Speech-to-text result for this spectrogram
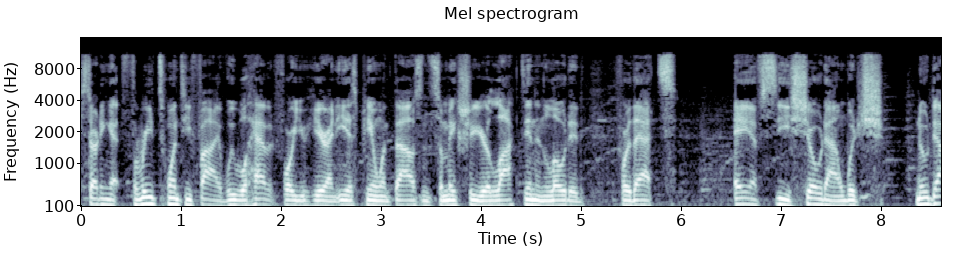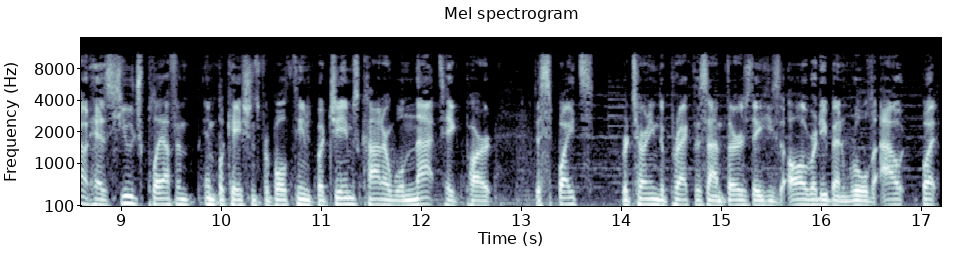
starting at 325. We will have it for you here on ESPN 1000. So make sure you're locked in and loaded for that AFC showdown, which no doubt has huge playoff implications for both teams. But James Conner will not take part despite returning to practice on Thursday. He's already been ruled out. But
